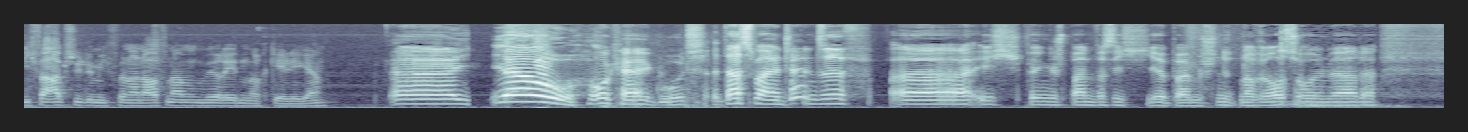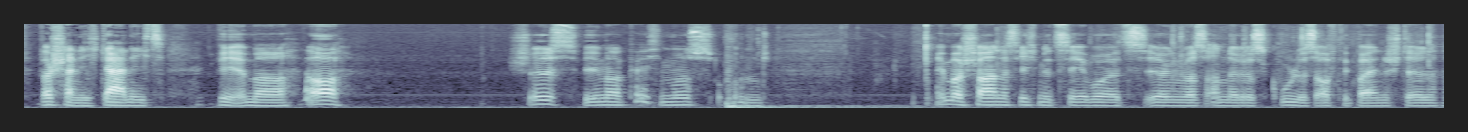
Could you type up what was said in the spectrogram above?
Ich verabschiede mich von den Aufnahmen und wir reden noch Geli, gell? Äh, yo! Okay, gut. Das war Intensive. Äh, ich bin gespannt, was ich hier beim Schnitt noch rausholen werde. Wahrscheinlich gar nichts. Wie immer. Ja. Tschüss, wie immer pechen muss und immer schauen, dass ich mit Sebo jetzt irgendwas anderes Cooles auf die Beine stelle.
